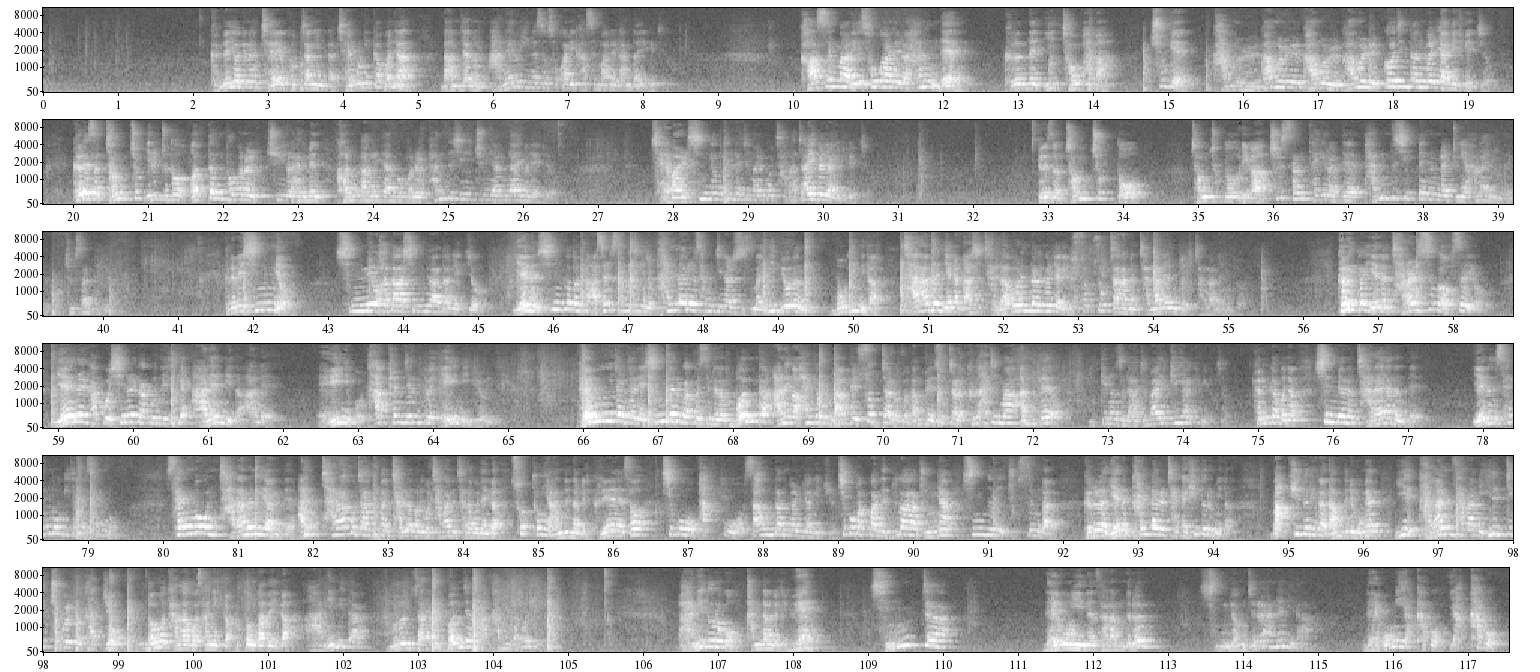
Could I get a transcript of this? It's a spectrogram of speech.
근데 여기는 재고장입니다. 재고니까 뭐냐? 남자는 아내로 인해서 소갈이 가슴앓이를 한다 이거죠. 가슴앓이 소갈이를 하는데 그런데 이 정화가 축에 가물 가물 가물 가물 꺼진다는 걸 이야기해 주겠죠. 그래서 정축 일주도 어떤 부분을 주의를 하려면 건강에 대한 부분을 반드시 주의한다 이걸 얘기죠. 제발 신경질 내지 말고 잘하자 이걸 이야기해 주겠죠. 그래서 정축도 정축도 우리가 출산태기를 할 때 반드시 빼는 날 중에 하나입니다. 출산태기. 그 다음에 신묘. 신묘하다 신묘하다겠죠. 얘는 신금은 낫을 상징해줘. 칼날을 상징할 수 있으나 이 묘는 목입니다. 잘하면 얘가 낫이 잘라버린다는 걸 이야기해요. 쑥쑥 잘하면 잘라내는 거죠. 잘라내는 거. 그러니까 얘는 잘할 수가 없어요. 얘를 갖고 신을 갖고 있는데 이게 아내입니다. 아내. 애인이고 다 편제는 또 애인이죠. 배우자 전에 신대를 갖고 있으면 뭔가 아내가 하려고 남편 쑥 자르고 남편 쑥 자르고 그거 하지마 안 돼요. 웃기는 소리 하지마 이렇게 이야기하겠죠. 그러니까 뭐냐 신면은 잘해야 하는데 얘는 생목이잖아요. 생목. 생목은 잘하는 게 아닌데 안 잘하고자 하지만 잘라버리고 잘하면 잘하고 하니까 소통이 안 된다는 거죠. 그래서 치고받고 싸운다는 걸 이야기해줘요. 치고받고 하는데 누가 죽냐? 신금이 죽습니다. 그러나 얘는 칼날을 자기가 휘두릅니다. 막 휘두르니까 남들이 보면 이 당한 사람이 일찍 죽을 것 같죠. 너무 당하고 사니까 고통받으니까 아닙니다. 물은 사람이 먼저 다 갑니다. 먼저. 많이 두르고 간다는 거지. 왜? 진짜 내공이 있는 사람들은 신경질을 안 냅니다. 내공이 약하고 약하고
